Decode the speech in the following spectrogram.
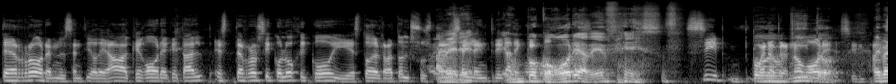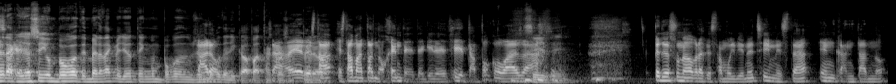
terror en el sentido de, ah, qué gore, qué tal. Es terror psicológico y es todo el rato el suspense ver, y la eh, intriga es de un poco gore a veces. Sí, bueno, pero no gore. sí. es verdad que yo soy un poco, es verdad que yo tengo un poco, soy un Claro. poco delicado para O estas sea, cosas. a ver, pero... está, está matando gente, te quiero decir, tampoco vas a... Sí, sí. Pero es una obra que está muy bien hecha y me está encantando.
